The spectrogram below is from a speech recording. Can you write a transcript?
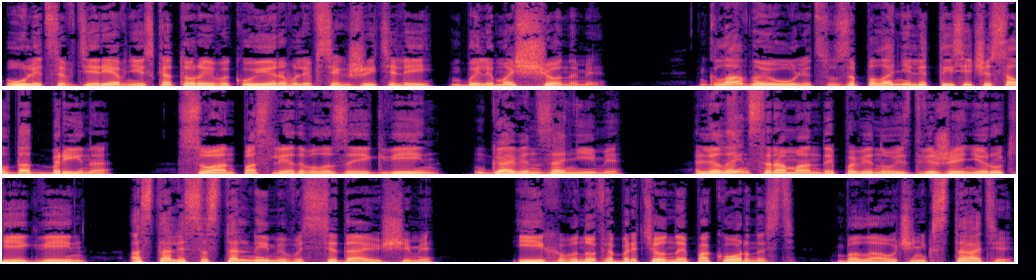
Улицы в деревне, из которой эвакуировали всех жителей, были мощенными. Главную улицу заполонили тысячи солдат Брина. Суан последовала за Эгвейн, Гавин за ними. Лилейн с Романдой, повинуясь движению руки Эгвейн, остались с остальными восседающими. И их вновь обретенная покорность была очень кстати,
